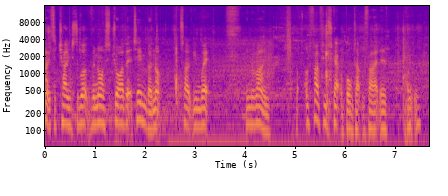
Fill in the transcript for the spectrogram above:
makes a change to work with a nice dry bit of timber, not soaking wet in the rain. I'll throw a few scatter boards up and throw there.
